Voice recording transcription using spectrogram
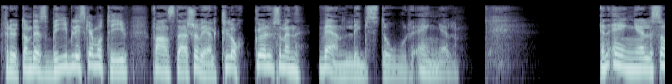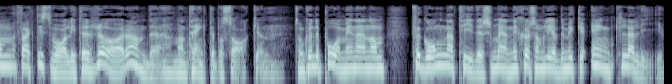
Förutom dess bibliska motiv fanns där såväl klockor som en vänlig stor ängel. En ängel som faktiskt var lite rörande man tänkte på saken. Som kunde påminna en om förgångna tiders människor som levde mycket enkla liv,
